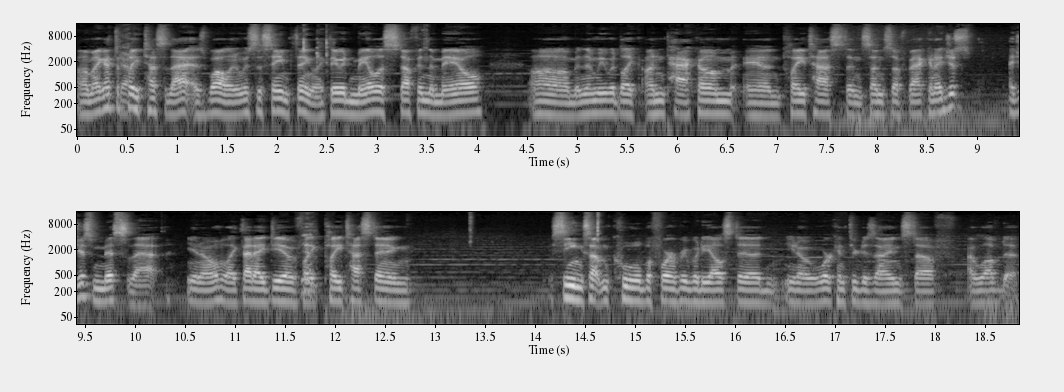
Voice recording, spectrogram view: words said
Um, I got to Yeah. play test that as well, and it was the same thing. Like they would mail us stuff in the mail, um, and then we would like unpack them and play test and send stuff back. And I just, I just miss that, you know, like that idea of Yeah. like play testing, seeing something cool before everybody else did. You know, working through design stuff. I loved it.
